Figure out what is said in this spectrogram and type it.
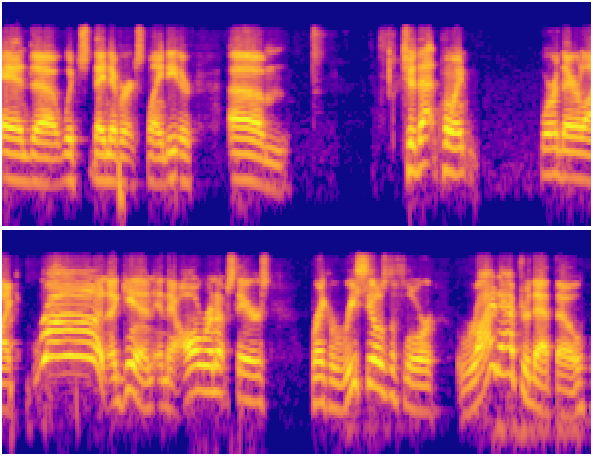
and uh, which they never explained either. Um, to that point where they're like, run again, and they all run upstairs. Brayker reseals the floor. Right after that, though,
